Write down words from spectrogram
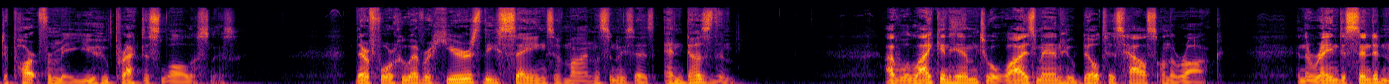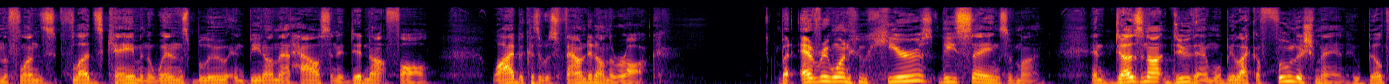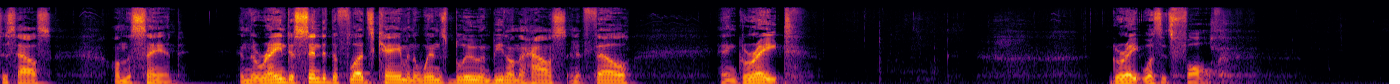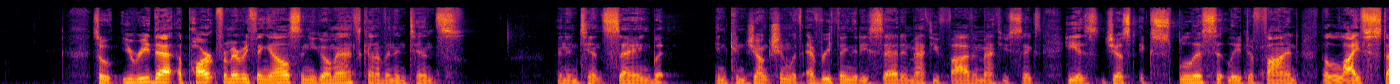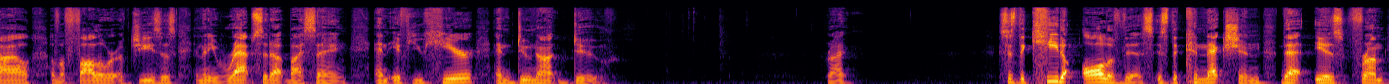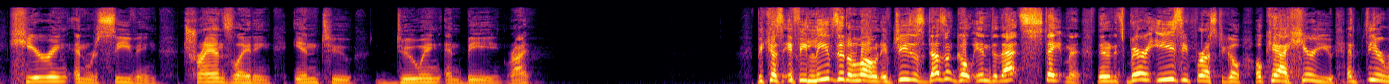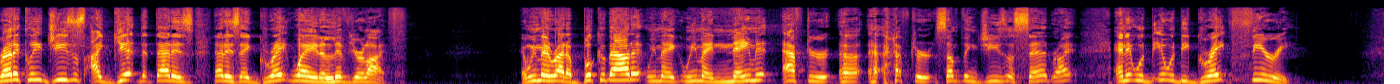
Depart from me, you who practice lawlessness. Therefore, whoever hears these sayings of mine, listen to what he says, and does them, I will liken him to a wise man who built his house on the rock. And the rain descended, and the floods, floods came, and the winds blew and beat on that house, and it did not fall. Why? Because it was founded on the rock. But everyone who hears these sayings of mine and does not do them will be like a foolish man who built his house on the sand. And the rain descended, the floods came, and the winds blew and beat on the house, and it fell. And great, great was its fall. So you read that apart from everything else, and you go, man, that's kind of an intense, an intense saying, but in conjunction with everything that he said in Matthew 5 and Matthew 6, he has just explicitly defined the lifestyle of a follower of Jesus. And then he wraps it up by saying, And if you hear and do not do, right? He says the key to all of this is the connection that is from hearing and receiving, translating into doing and being, right? Because if he leaves it alone, if Jesus doesn't go into that statement, then it's very easy for us to go, okay, I hear you. And theoretically, Jesus, I get that that is, that is a great way to live your life. And we may write a book about it. We may, we may name it after, uh, after something Jesus said, right? And it would, it would be great theory.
